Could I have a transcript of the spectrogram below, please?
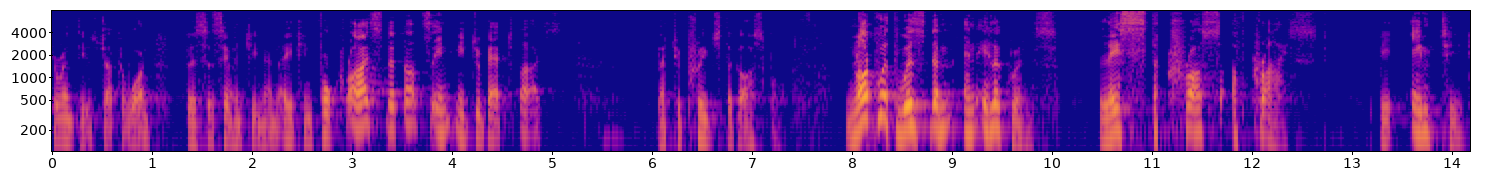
Corinthians chapter 1, verses 17 and 18. For Christ did not send me to baptize, but to preach the gospel, not with wisdom and eloquence, lest the cross of Christ be emptied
